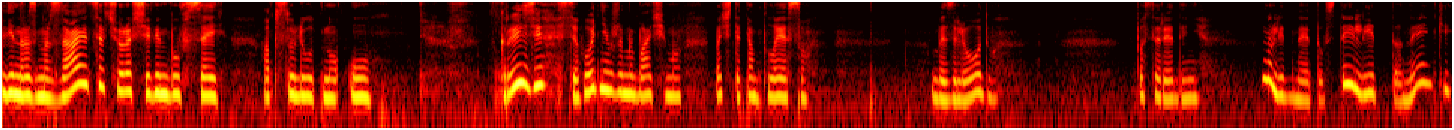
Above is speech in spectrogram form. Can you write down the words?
Він розмерзається. Вчора ще він був всей абсолютно у кризі. Сьогодні вже ми бачимо, бачите, там плесо без льоду посередині. Ну, лід не товстий, лід тоненький.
